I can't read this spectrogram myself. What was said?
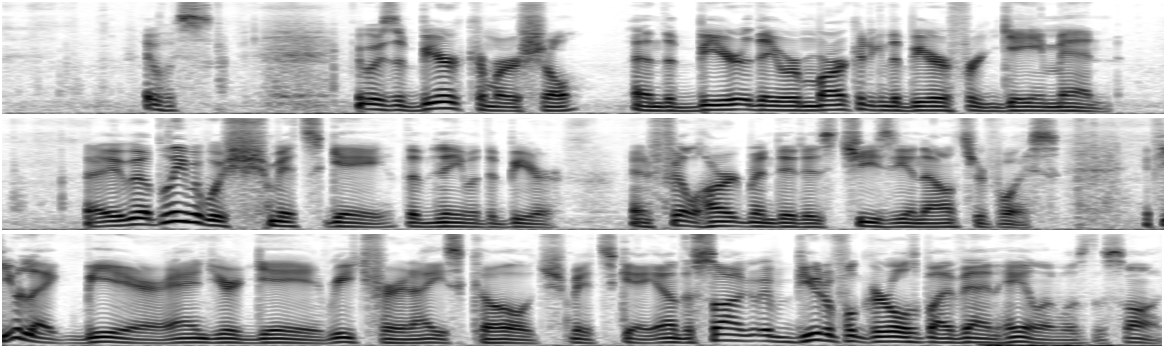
it was it was a beer commercial, and the beer they were marketing the beer for gay men. I believe it was Schmitts Gay, the name of the beer. And Phil Hartman did his cheesy announcer voice. If you like beer and you're gay, reach for an ice cold Schmidt's Gay. You know, the song Beautiful Girls by Van Halen was the song.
